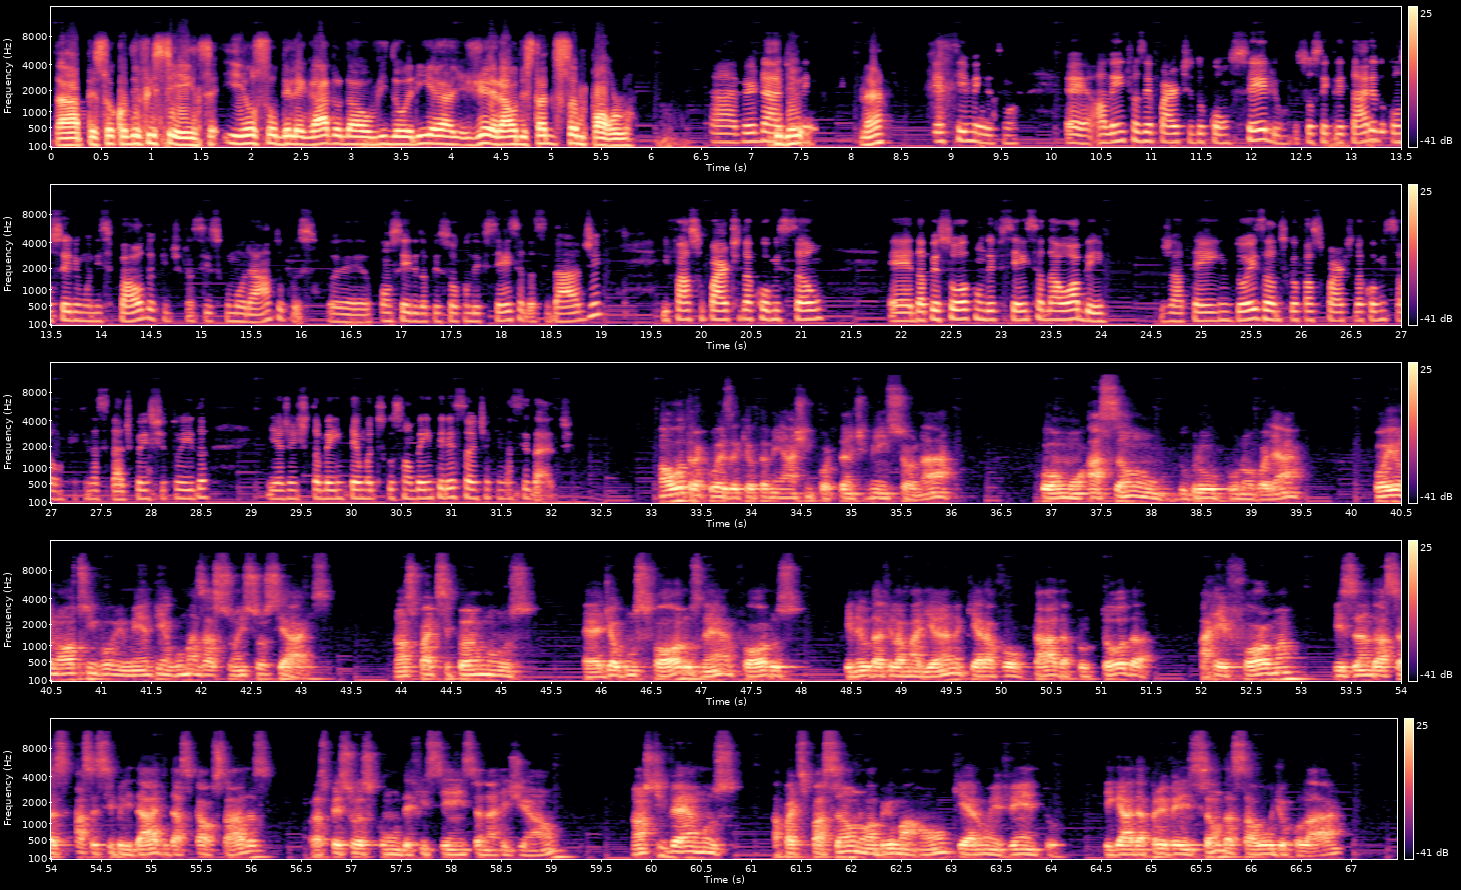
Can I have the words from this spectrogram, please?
da pessoa com deficiência, e eu sou delegado da Ouvidoria Geral do Estado de São Paulo. Ah, é verdade. De, né? Esqueci mesmo. É, além de fazer parte do conselho, eu sou secretária do Conselho Municipal daqui de Francisco Morato, pois, é, Conselho da Pessoa com Deficiência da cidade, e faço parte da comissão é, da pessoa com deficiência da OAB. Já tem dois anos que eu faço parte da comissão, que aqui na cidade foi instituída, e a gente também tem uma discussão bem interessante aqui na cidade. Uma outra coisa que eu também acho importante mencionar, como ação do Grupo Novo Olhar, foi o nosso envolvimento em algumas ações sociais. Nós participamos é, de alguns fóruns, né? Fóruns Pneu da Vila Mariana, que era voltada por toda a reforma visando a acessibilidade das calçadas para as pessoas com deficiência na região. Nós tivemos a participação no Abril Marrom, que era um evento ligado à prevenção da saúde ocular.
